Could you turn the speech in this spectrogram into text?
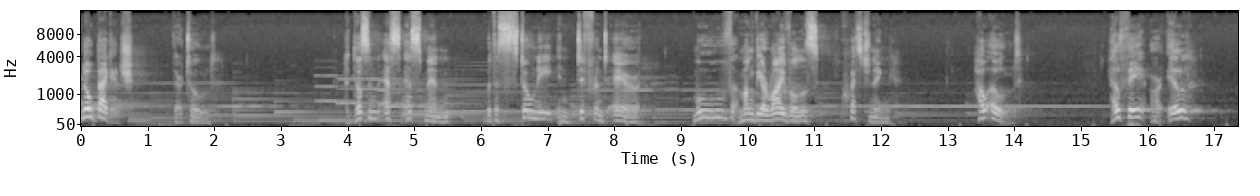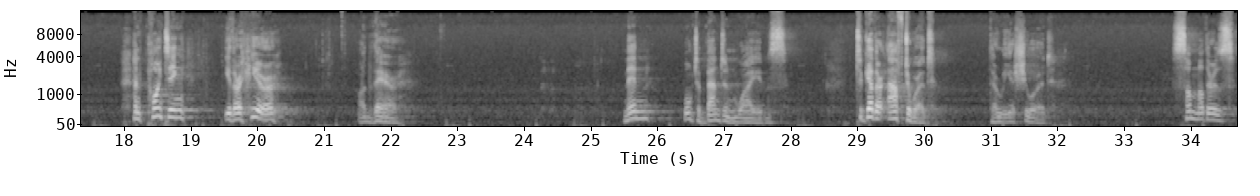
No baggage, they're told. A dozen SS men with a stony, indifferent air move among the arrivals, questioning how old, healthy or ill, and pointing either here or there. Men won't abandon wives. Together afterward, they're reassured. Some mothers,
